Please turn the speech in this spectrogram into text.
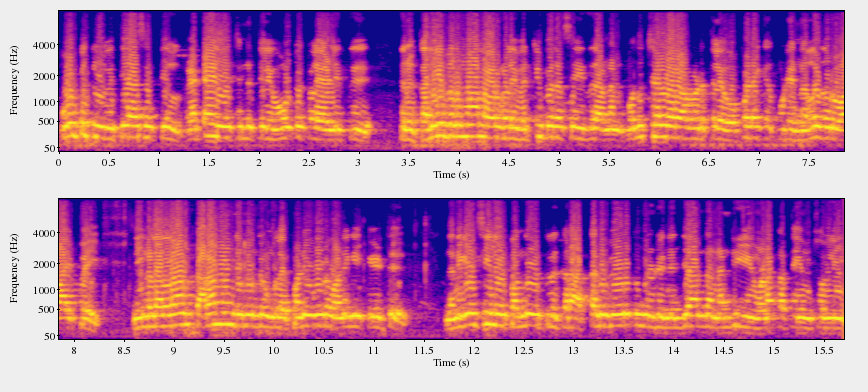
ஓட்டுகள் வித்தியாசத்தில் இரட்டை சின்னத்திலே ஓட்டுகளை அளித்து திரு கலியபெருமாள் அவர்களை வெற்றி பெற செய்து அண்ணன் பொதுச் செயலாளர் அவரிடத்திலே ஒப்படைக்கக்கூடிய நல்லதொரு வாய்ப்பை நீங்கள் எல்லாம் தர வேண்டும் என்று உங்களை பணிவோடு வணங்கி கேட்டு இந்த நிகழ்ச்சியிலே பங்கு பெற்றிருக்கிற அத்தனை பேருக்கும் என்னுடைய நெஞ்சார்ந்த நன்றியையும் வணக்கத்தையும் சொல்லி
